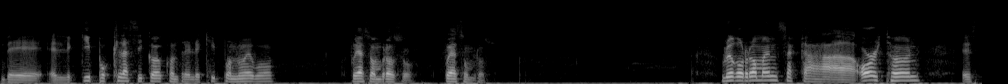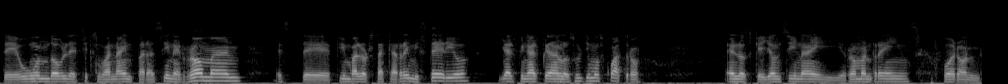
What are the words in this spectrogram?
del el equipo clásico contra el equipo nuevo. Fue asombroso, fue asombroso. Luego Roman saca a Orton este, un doble 619 para Cena y Roman, este, Finn Balor saca a Rey Misterio, y al final quedan los últimos cuatro, en los que John Cena y Roman Reigns fueron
